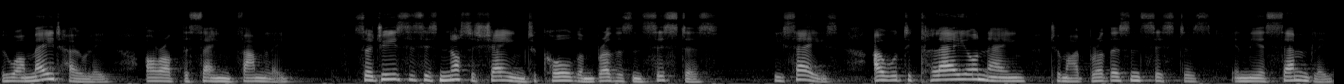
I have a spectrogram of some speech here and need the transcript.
who are made holy are of the same family. So Jesus is not ashamed to call them brothers and sisters. He says, I will declare your name to my brothers and sisters in the assembly.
